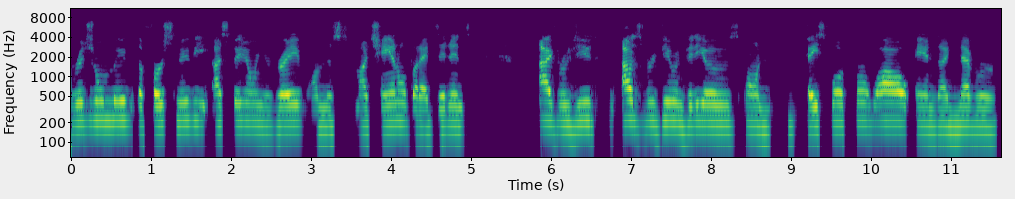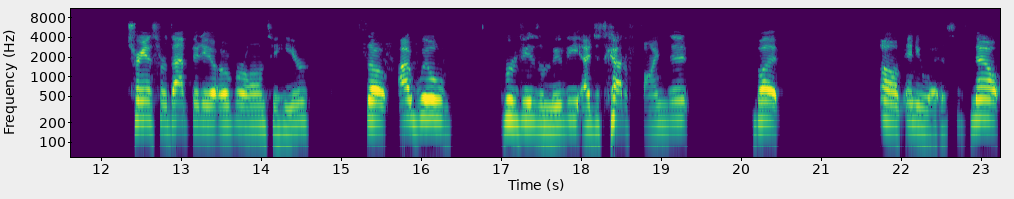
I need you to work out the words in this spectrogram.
original movie the first movie, I Spit on Your Grave on this my channel, but I didn't. I've reviewed, I was reviewing videos on Facebook for a while, and I never transferred that video over onto here. So I will review the movie. I just gotta find it. But, um, anyways. Now,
